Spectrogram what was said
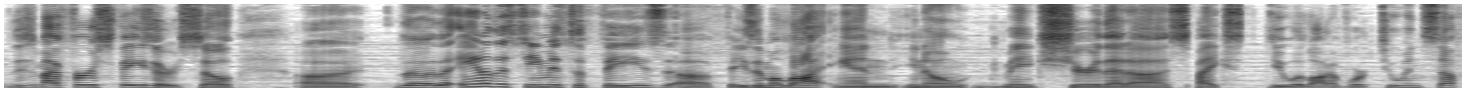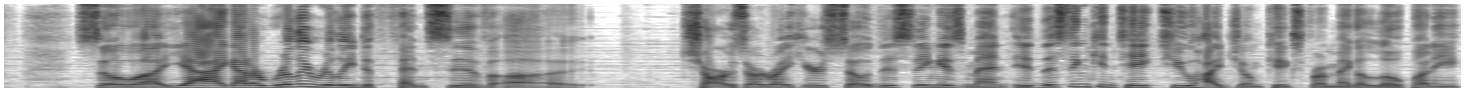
this is my first phaser, so, uh, the, the aim of this team is to phase, uh, phase him a lot, and, you know, make sure that, uh, spikes do a lot of work to and stuff, so, uh, yeah, I got a really, really defensive, uh, Charizard right here. So this thing is meant, it, this thing can take two high jump kicks from Mega Lopunny.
